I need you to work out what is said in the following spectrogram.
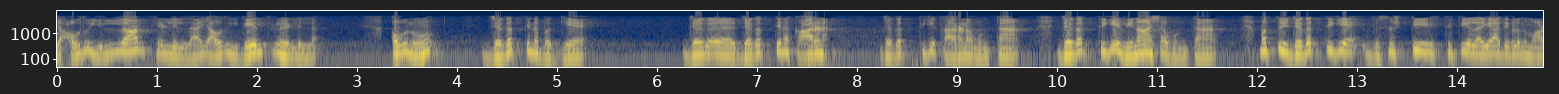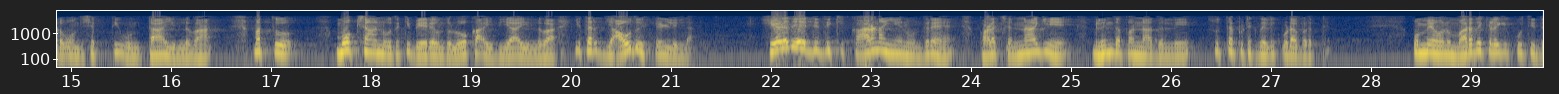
ಯಾವುದು ಇಲ್ಲ ಅಂತ ಹೇಳಲಿಲ್ಲ, ಯಾವುದು ಇದೆ ಅಂತಲೂ ಹೇಳಲಿಲ್ಲ. ಅವನು ಜಗತ್ತಿನ ಬಗ್ಗೆ, ಜಗ, ಜಗತ್ತಿನ ಕಾರಣ, ಜಗತ್ತಿಗೆ ಕಾರಣ ಉಂಟಾ, ಜಗತ್ತಿಗೆ ವಿನಾಶ ಉಂಟಾ, ಮತ್ತು ಈ ಜಗತ್ತಿಗೆ ಸೃಷ್ಟಿ ಸ್ಥಿತಿ ಲಯಾದಿಗಳನ್ನು ಮಾಡುವ ಒಂದು ಶಕ್ತಿ ಉಂಟಾ ಇಲ್ಲವಾ? ಮತ್ತು ಮೋಕ್ಷ ಅನ್ನುವುದಕ್ಕೆ ಬೇರೆ ಒಂದು ಲೋಕ ಇದೆಯಾ ಇಲ್ವಾ? ಈ ಥರದ್ದು ಯಾವುದೂ ಹೇಳಲಿಲ್ಲ. ಹೇಳದೇ ಇದ್ದಿದ್ದಕ್ಕೆ ಕಾರಣ ಏನು ಅಂದರೆ, ಬಹಳ ಚೆನ್ನಾಗಿ ಮಿಲಿಂದ ಪನ್ನಾದಲ್ಲಿ, ಸುತ್ತಪಿಟಕದಲ್ಲಿ ಕೂಡ ಬರುತ್ತೆ. ಒಮ್ಮೆ ಅವನು ಮರದ ಕೆಳಗೆ ಕೂತಿದ್ದ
